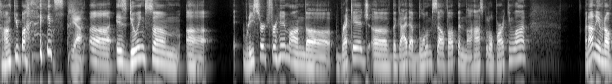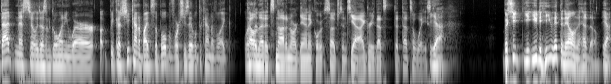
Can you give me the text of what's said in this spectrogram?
concubines Yeah. uh, is doing some uh, research for him on the wreckage of the guy that blew himself up in the hospital parking lot. And I don't even know if that necessarily doesn't go anywhere uh, because she kind of bites the bullet before she's able to kind of like Tell him that it's not an organic or substance. Yeah, I agree. That's that, that's a waste. Yeah. But she, you, you, you hit the nail on the head though. Yeah.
